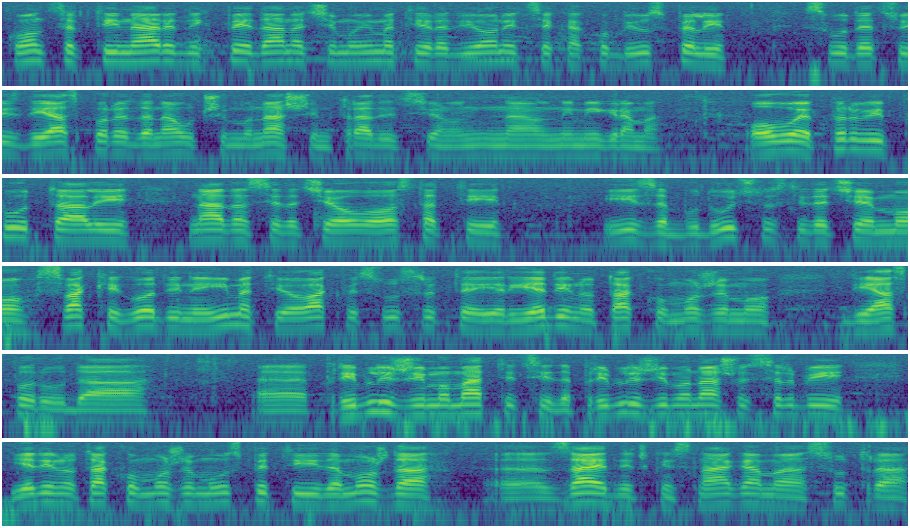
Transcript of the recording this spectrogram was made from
koncert i narednih pet dana ćemo imati radionice kako bi uspeli svu decu iz dijaspore da naučimo našim tradicionalnim igrama. Ovo je prvi put, ali nadam se da će ovo ostati i za budućnost i da ćemo svake godine imati ovakve susrete, jer jedino tako možemo dijasporu da e, približimo matici, da približimo našoj Srbiji, jedino tako možemo uspeti i da možda e, zajedničkim snagama sutra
